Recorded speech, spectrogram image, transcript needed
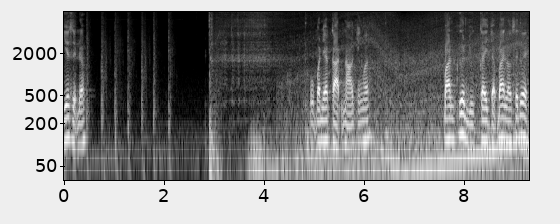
เยี่ยวเสร็จแล้วโหบรรยากาศหนาวจังวะบ้านเพื่อนอยู่ไกลจากบ้านเราซะด้วย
